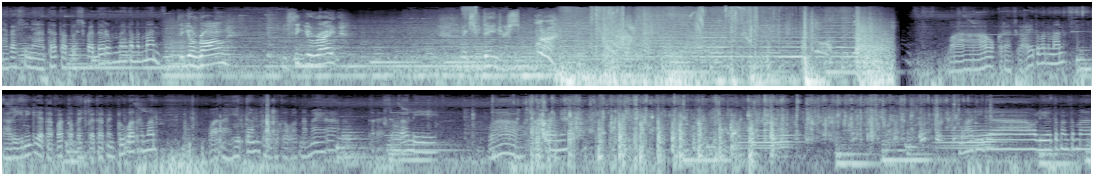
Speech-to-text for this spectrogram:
Ternyata sini ada tato Spiderman teman-teman. that you're wrong, you think you're right, makes you dangerous. Wow, keren sekali teman-teman. Hari ini kita dapat topeng Spiderman 2 teman. Warna hitam dan juga warna merah. Keren sekali. Wow, apa ini? Wadidaw, lihat teman-teman.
